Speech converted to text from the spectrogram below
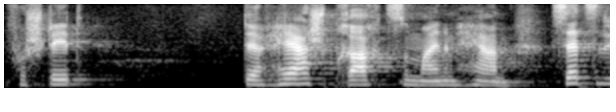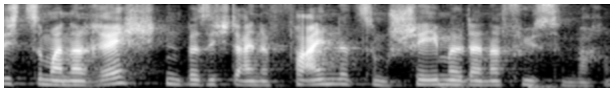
versteht, der Herr sprach zu meinem Herrn, setze dich zu meiner Rechten, bis ich deine Feinde zum Schemel deiner Füße mache.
